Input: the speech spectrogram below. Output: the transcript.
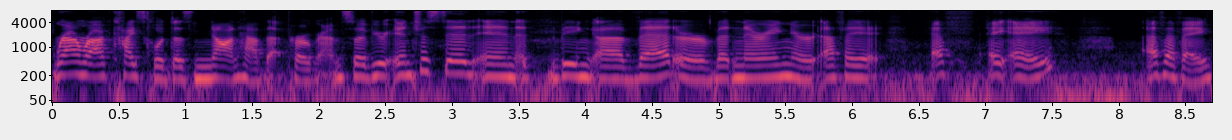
Round Rock High School does not have that program. So if you're interested in uh, being a vet or veterinarian or FAA, FAA, FFA,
